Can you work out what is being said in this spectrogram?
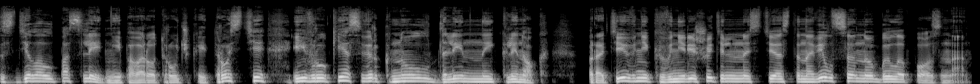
сделал последний поворот ручкой трости, и в руке сверкнул длинный клинок. Противник в нерешительности остановился, но было поздно.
